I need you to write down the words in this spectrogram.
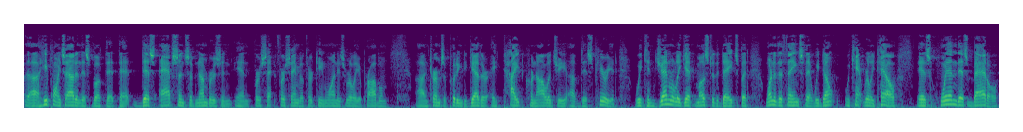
uh, he points out in this book that, that this absence of numbers in, in 1 Samuel 13.1 is really a problem uh, in terms of putting together a tight chronology of this period. We can generally get most of the dates, but one of the things that we don't, we can't really tell is when this battle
